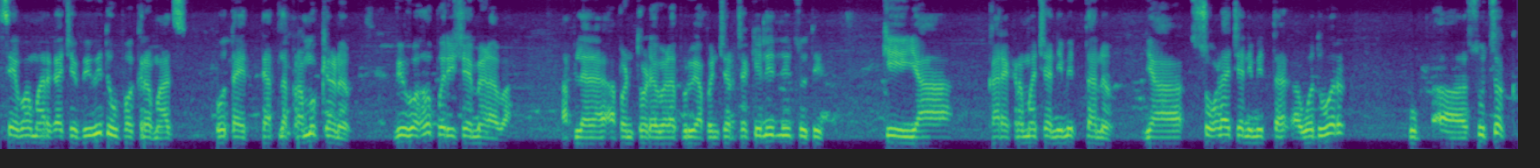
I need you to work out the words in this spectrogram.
सेवा मार्गाचे विविध उपक्रम आज होत आहेत. त्यातला प्रामुख्यानं विवाह परिचय मेळावा. आपल्याला आपण थोड्या वेळापूर्वी आपण चर्चा केलेलीच होती की या कार्यक्रमाच्या निमित्तानं या सोहळ्याच्या निमित्त वधूवर उप- सूचक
